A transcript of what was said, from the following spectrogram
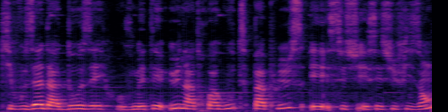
qui vous aide à doser. Vous mettez une à trois gouttes, pas plus, et c'est suffisant.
